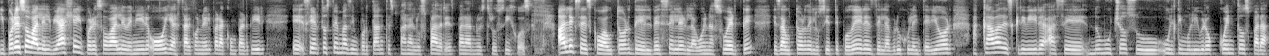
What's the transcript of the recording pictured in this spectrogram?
Y por eso vale el viaje y por eso vale venir hoy a estar con él para compartir eh, ciertos temas importantes para los padres, para nuestros hijos. Alex es coautor del bestseller La Buena Suerte, es autor de Los Siete Poderes, de La Brújula Interior, acaba de escribir hace no mucho su último libro, Cuentos para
